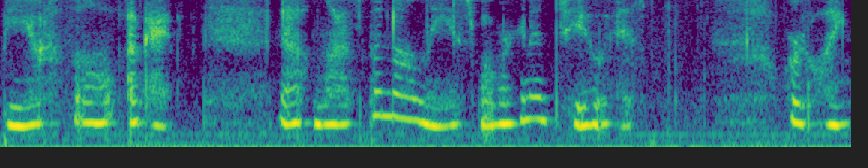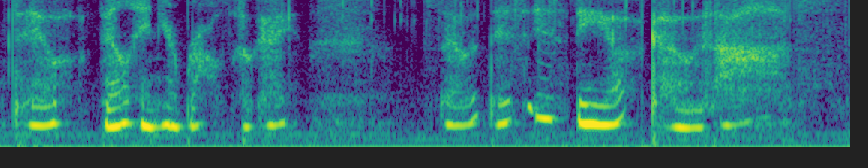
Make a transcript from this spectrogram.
Beautiful. Okay. Now, last but not least, what we're to do is we're going to fill in your brows, okay? So, this is the Kosas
